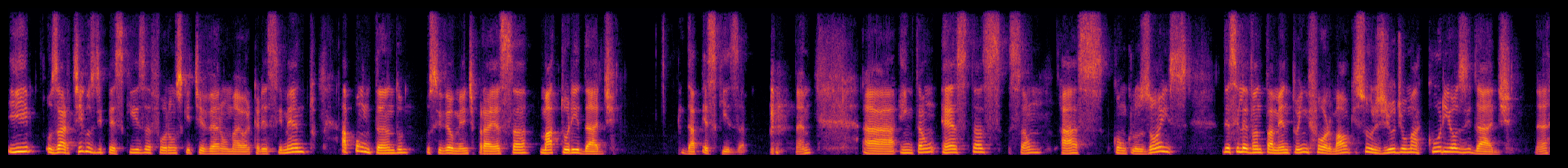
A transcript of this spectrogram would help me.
E os artigos de pesquisa foram os que tiveram maior crescimento, apontando possivelmente para essa maturidade da pesquisa. Né? Ah, então, estas são as conclusões desse levantamento informal que surgiu de uma curiosidade. Né?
